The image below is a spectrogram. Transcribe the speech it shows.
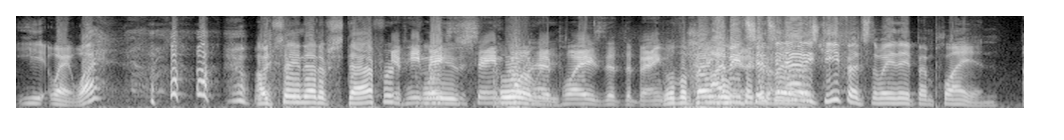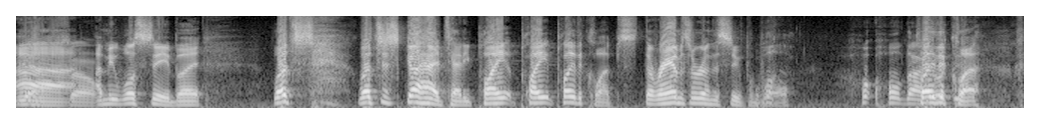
Yeah, wait, what? I'm saying that if Stafford If he plays makes the same poorly, bonehead plays that the Bengals, Well, the. Bengals I mean, Cincinnati's advantage. defense, the way they've been playing. Yeah, uh, so- I mean, we'll see, but let's let's just go ahead, Teddy. Play play play the clips. The Rams are in the Super Bowl. hold on, Play the clip.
